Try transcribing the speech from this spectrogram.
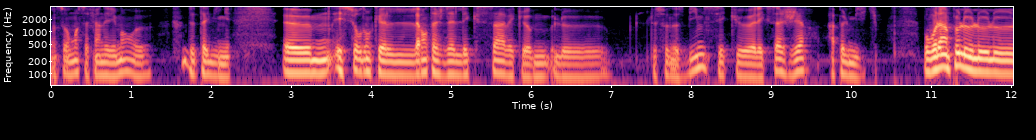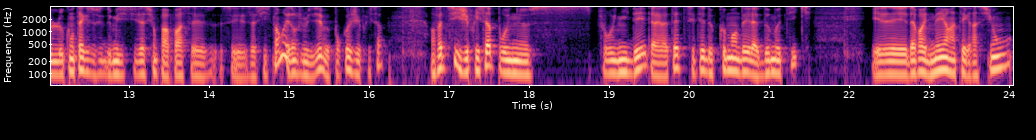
Comme ça, au moins, ça fait un élément euh, de timing. Euh, et sur donc l'avantage d'Alexa avec le, le, Sonos Beam, c'est que Alexa gère Apple Music. Bon, voilà un peu le, contexte de, mes utilisations par rapport à ces, assistants. Et donc, je me disais, bah, pourquoi j'ai pris ça? En fait, si j'ai pris ça pour une, idée derrière la tête, c'était de commander la domotique et d'avoir une meilleure intégration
